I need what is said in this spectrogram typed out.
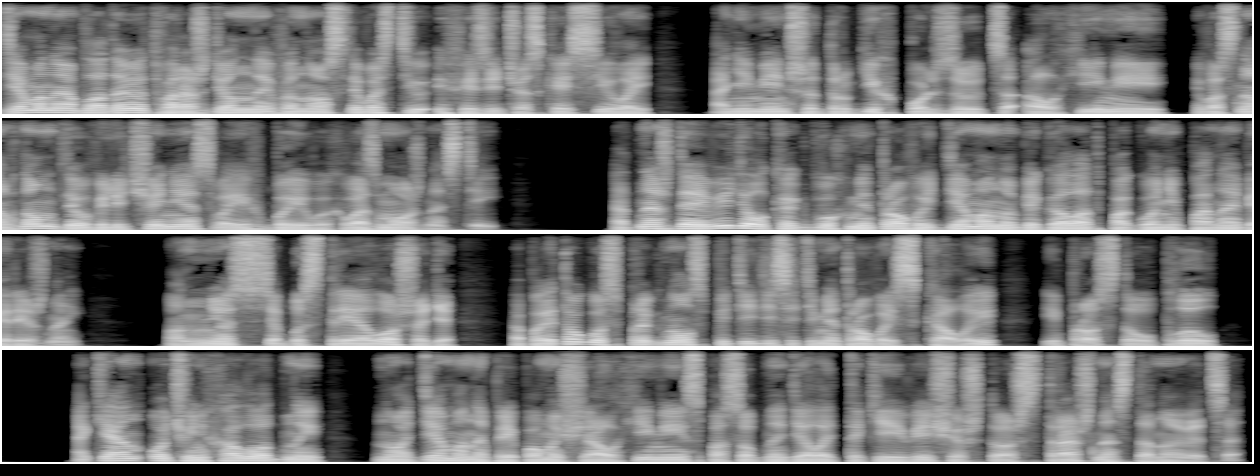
Демоны обладают врожденной выносливостью и физической силой, они меньше других пользуются алхимией и в основном для увеличения своих боевых возможностей. Однажды я видел, как двухметровый демон убегал от погони по набережной. Он несся быстрее лошади, а по итогу спрыгнул с 50-метровой скалы и просто уплыл. Океан очень холодный, но демоны при помощи алхимии способны делать такие вещи, что аж страшно становится.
